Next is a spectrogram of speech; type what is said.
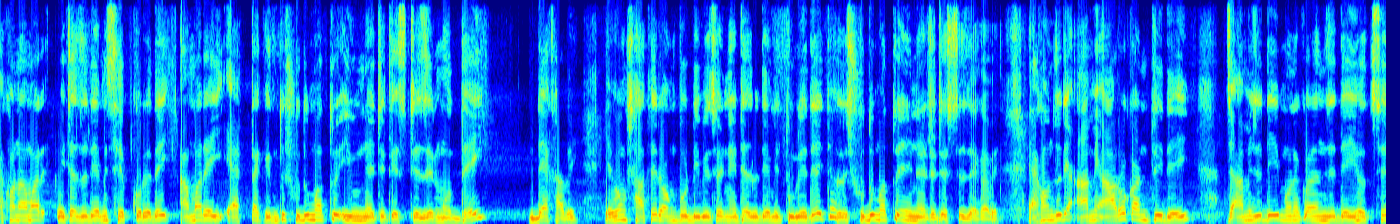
এখন আমার এটা যদি আমি সেভ করে দেই, আমার এই অ্যাডটা কিন্তু শুধুমাত্র ইউনাইটেড স্টেটসের মধ্যেই দেখাবে। এবং সাথে রংপুর ডিভিশন এটা যদি আমি তুলে দেই, তাহলে শুধুমাত্র ইউনাইটেড স্টেটস দেখাবে। এখন যদি আমি আরও কান্ট্রি দেই, যে আমি যদি মনে করেন যে দেই হচ্ছে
